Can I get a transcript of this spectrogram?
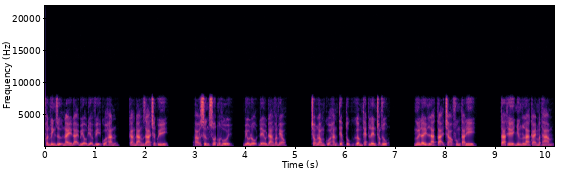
Phần vinh dự này đại biểu địa vị của hắn càng đáng giá chân quý. Bạo sửng sốt một hồi biểu lộ đều đang vặt mẹo trong lòng của hắn tiếp tục gầm thét lên trọng dụng. Ngươi đây là tại trào phúng ta đi. Ta thế nhưng là cái mật thám,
